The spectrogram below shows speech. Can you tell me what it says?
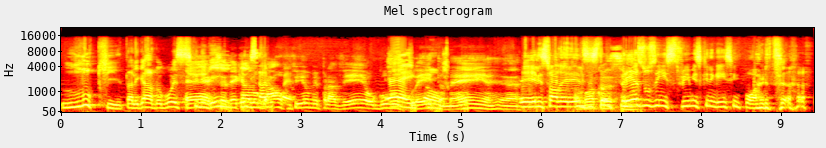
Look, tá ligado? Algum esses é, que ninguém. Você tem que alugar o é. filme pra ver, o Google é, Play então, tipo, também. Tipo, eles falam, eles estão assim. presos em streams que ninguém se importa.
